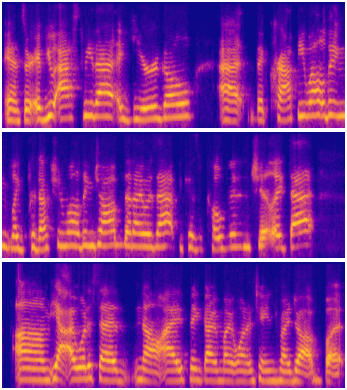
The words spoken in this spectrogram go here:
answer. If you asked me that a year ago at the crappy welding, like production welding job that I was at because of COVID and shit like that, um, yeah, I would have said no. I think I might want to change my job, but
